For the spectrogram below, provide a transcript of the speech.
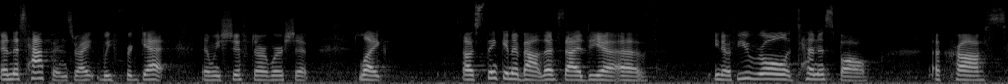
and this happens, right? We forget and we shift our worship. Like, I was thinking about this idea of, you know, if you roll a tennis ball across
